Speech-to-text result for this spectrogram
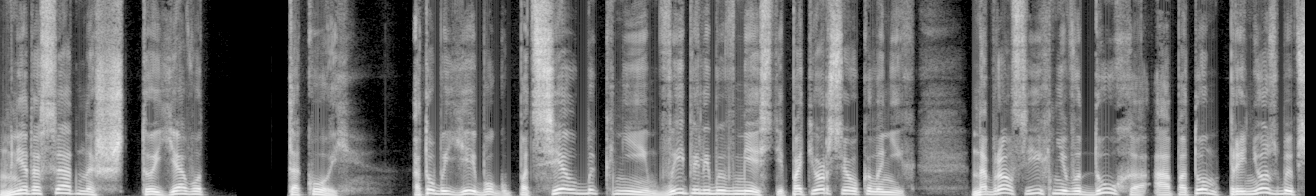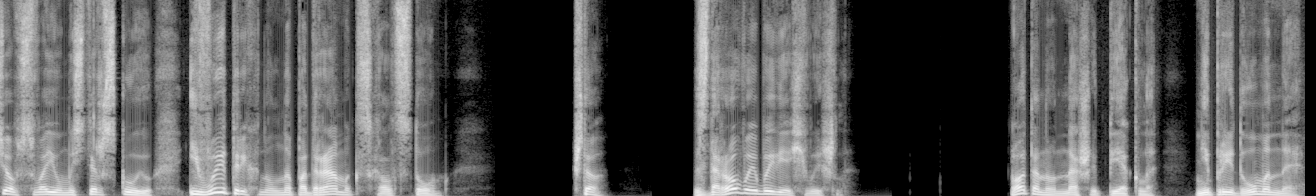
Мне досадно, что я вот такой, а то бы, ей-богу, подсел бы к ним, выпили бы вместе, потерся около них, набрался ихнего духа, а потом принес бы все в свою мастерскую и вытряхнул на подрамок с холстом. Что, здоровая бы вещь вышла? Вот оно, наше пекло, непридуманное.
